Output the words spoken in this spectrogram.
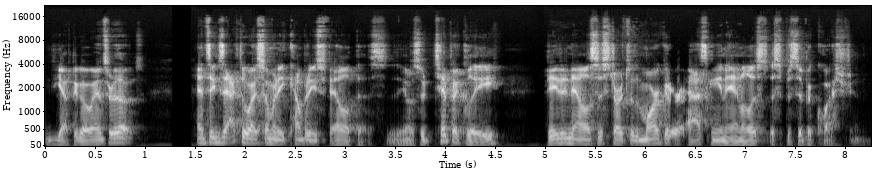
You have to go answer those. And it's exactly why so many companies fail at this. You know, so typically, data analysis starts with a marketer asking an analyst a specific question.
